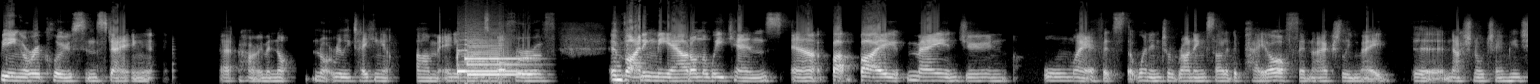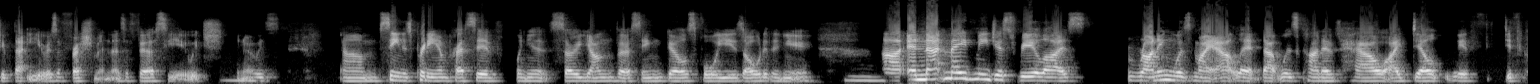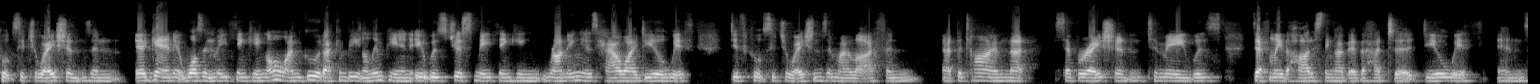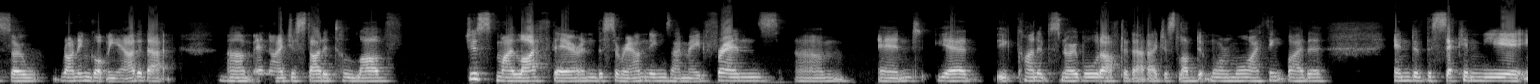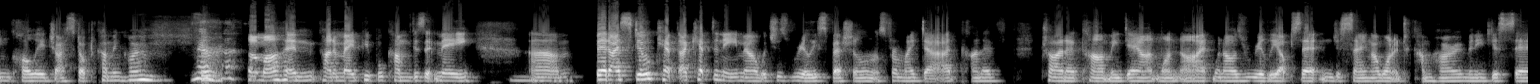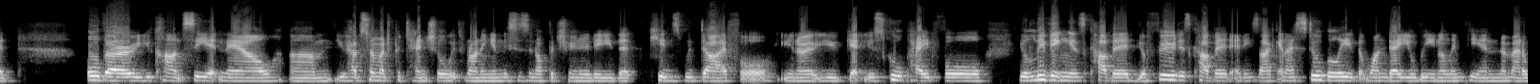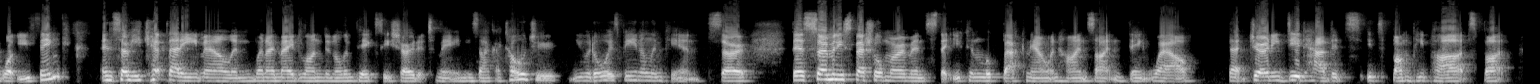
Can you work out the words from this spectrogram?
being a recluse and staying at home and not not really taking um, anyone's offer of inviting me out on the weekends. Uh, but by May and June, all my efforts that went into running started to pay off, and I actually made the national championship that year as a freshman, as a first year, which you know is um, seen as pretty impressive when you're so young versus girls four years older than you. Mm. Uh, and that made me just realize running was my outlet. That was kind of how I dealt with difficult situations. And again, it wasn't me thinking, oh, I'm good, I can be an Olympian. It was just me thinking running is how I deal with difficult situations in my life. And at the time, that separation to me was definitely the hardest thing I've ever had to deal with. And so running got me out of that. Mm. Um, and I just started to love just my life there and the surroundings. I made friends. Um, and yeah, it kind of snowballed after that. I just loved it more and more. I think by the end of the second year in college, I stopped coming home. for summer and kind of made people come visit me. Mm. Um, but I still kept I kept an email which is really special and it was from my dad kind of trying to calm me down one night when I was really upset and just saying I wanted to come home and he just said although you can't see it now, um, you have so much potential with running, and this is an opportunity that kids would die for. You know, you get your school paid for, your living is covered, your food is covered. And he's like, and I still believe that one day you'll be an Olympian no matter what you think. And so he kept that email. And when I made London Olympics, he showed it to me and he's like, I told you, you would always be an Olympian. So there's so many special moments that you can look back now in hindsight and think, wow, that journey did have its its bumpy parts, but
